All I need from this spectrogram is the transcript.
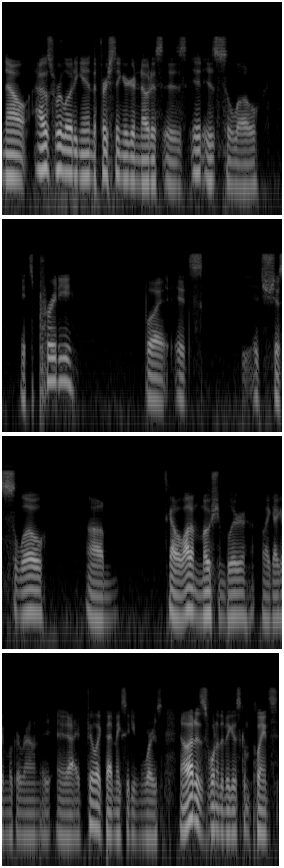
Now, as we're loading in, the first thing you're going to notice is it is slow. It's pretty, but it's it's just slow. Um, it's got a lot of motion blur. Like I can look around and I feel like that makes it even worse. Now that is one of the biggest complaints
